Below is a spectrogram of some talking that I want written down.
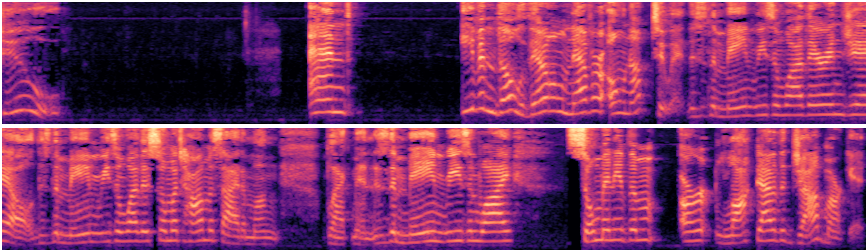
too. And even though they'll never own up to it. This is the main reason why they're in jail. This is the main reason why there's so much homicide among black men. This is the main reason why so many of them are locked out of the job market.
